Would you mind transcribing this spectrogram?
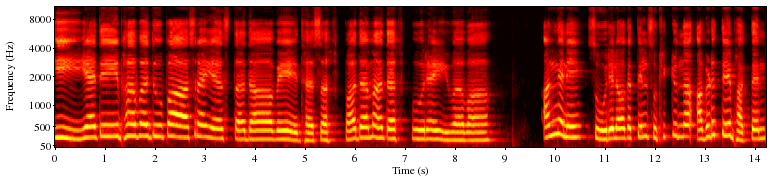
ഈയതി പദമതഃ പുരൈവ അങ്ങനെ സൂര്യലോകത്തിൽ സുഖിക്കുന്ന അവിടുത്തെ ഭക്തൻ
